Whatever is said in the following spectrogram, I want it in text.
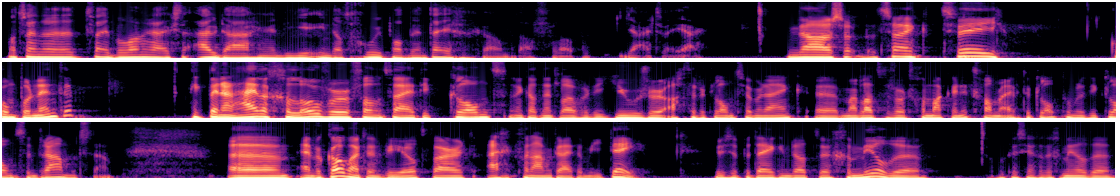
Wat zijn de twee belangrijkste uitdagingen die je in dat groeipad bent tegengekomen het afgelopen jaar, twee jaar? Nou, dat zijn eigenlijk twee componenten. Ik ben een heilig gelover van het feit dat die klant, en ik had het net al over de user achter de klant, zeg maar, eh, maar laten we een soort gemak in dit geval maar even de klant noemen, dat die klant centraal moet staan. Ehm, en we komen uit een wereld waar het eigenlijk voornamelijk draait om IT. Dus dat betekent dat de gemiddelde, hoe kan ik zeggen, de gemiddelde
